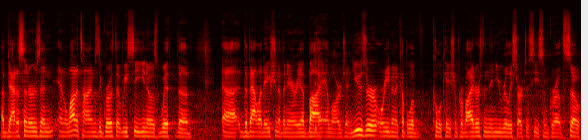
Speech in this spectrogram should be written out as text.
of data centers. And, and a lot of times the growth that we see, you know, is with the uh, the validation of an area by yeah. a large end user or even a couple of colocation providers, and then you really start to see some growth. So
